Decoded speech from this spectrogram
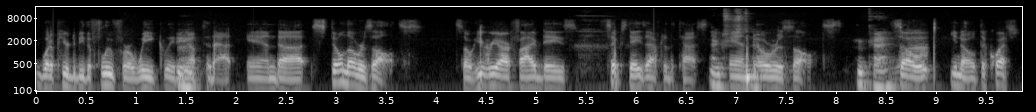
what appeared to be the flu for a week leading Hmm. up to that, and uh, still no results. So here we are, five days, six days after the test, and no results. Okay. So you know the question.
